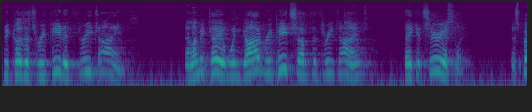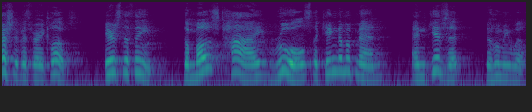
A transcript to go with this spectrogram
because it's repeated three times. And let me tell you, when God repeats something three times, Take it seriously, especially if it's very close. Here's the theme The Most High rules the kingdom of men and gives it to whom he will.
